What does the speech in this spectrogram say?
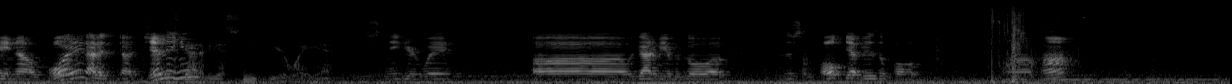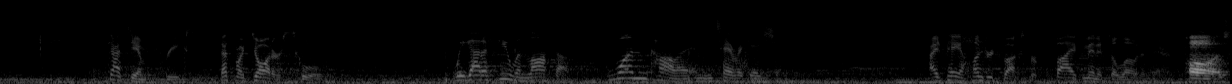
okay, now, boy, they got a, a gym in There's here? gotta be a sneakier way in. Sneakier way. Uh, we gotta be able to go up. Is there some? Yep, there's a vault. Uh huh. Goddamn freaks. That's my daughter's school. We got a few in lockup. One collar in interrogation. I'd pay a hundred bucks for five minutes alone in there. Pause.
